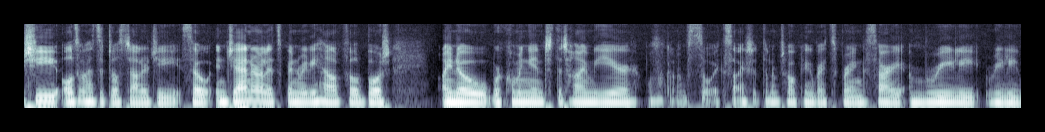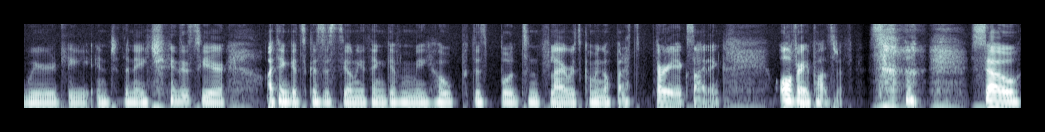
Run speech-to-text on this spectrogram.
she also has a dust allergy. So in general, it's been really helpful. But I know we're coming into the time of year. Oh my God, I'm so excited that I'm talking about spring. Sorry, I'm really, really weirdly into the nature this year. I think it's because it's the only thing giving me hope. There's buds and flowers coming up, and it's very exciting. All very positive. so,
